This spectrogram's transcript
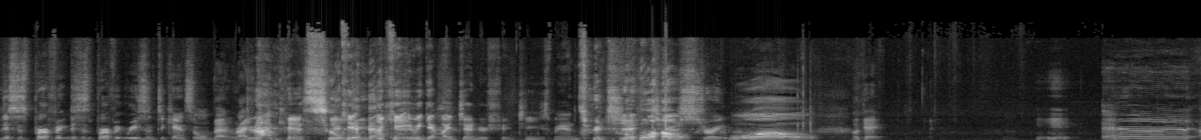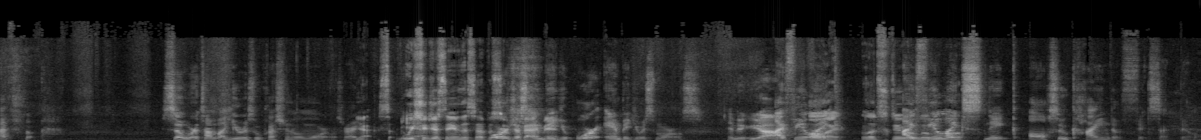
this is perfect. This is perfect reason to cancel Ben right Do now. not cancel me. you can't even get my gender straight. Jeez, man. Gender Whoa. straight. Whoa. Okay. Uh, I feel... So we're talking about heroes with questionable morals, right? Yeah. So we Yeah. should just name this episode Or just Batman. ambigu- or ambiguous morals. Yeah. I feel like wait, let's do. a I feel like both. Snake also kind of fits that bill.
